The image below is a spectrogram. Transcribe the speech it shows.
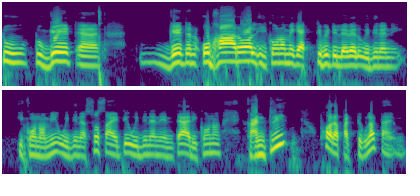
to to get uh, get an overall economic activity level within an economy, within a society, within an entire economy country for a particular time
